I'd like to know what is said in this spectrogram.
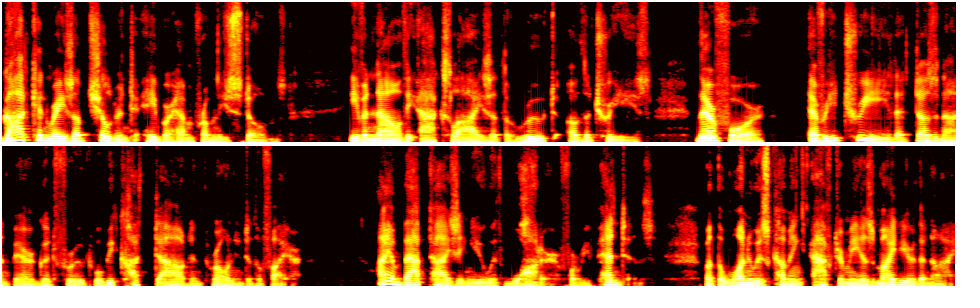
God can raise up children to Abraham from these stones. Even now the axe lies at the root of the trees. Therefore, every tree that does not bear good fruit will be cut down and thrown into the fire. I am baptizing you with water for repentance but the one who is coming after me is mightier than I.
